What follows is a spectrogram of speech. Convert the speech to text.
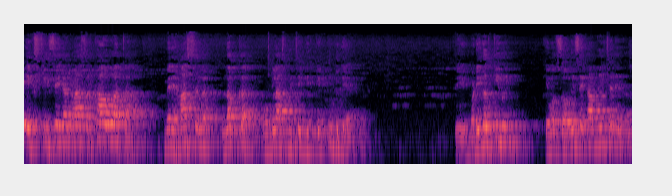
एक शीशे का ग्लास रखा हुआ था, मेरे हाथ से लग कर वो ग्लास नीचे गिर के टूट गया। तो ये बड़ी गलती हुई, केवल सॉरी से काम नहीं चलेगा।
